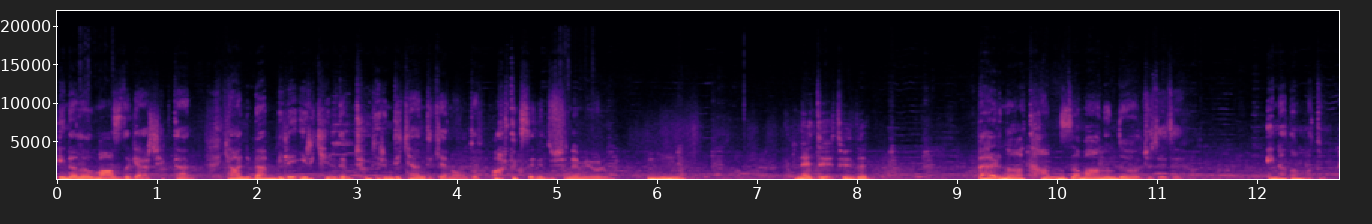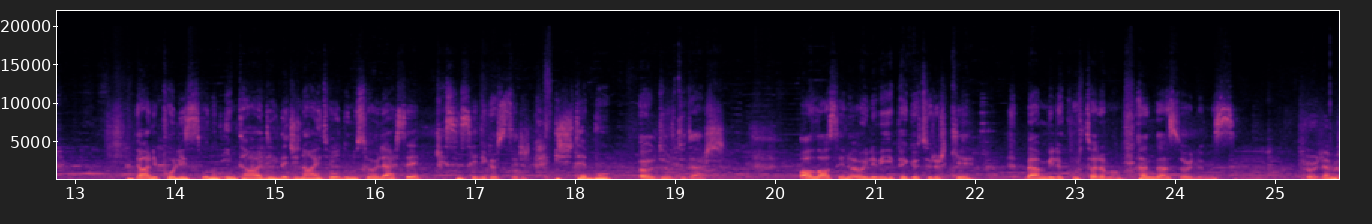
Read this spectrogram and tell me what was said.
İnanılmazdı gerçekten. Yani ben bile irkildim. Tüylerim diken diken oldu. Artık seni düşünemiyorum. Ne tehdidi? Berna tam zamanında öldü dedi. İnanamadım. Yani polis bunun intihar değil de cinayet olduğunu söylerse kesin seni gösterir. İşte bu öldürdü der. Allah seni öyle bir ipe götürür ki ben bile kurtaramam benden söylemesi. Öyle mi?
